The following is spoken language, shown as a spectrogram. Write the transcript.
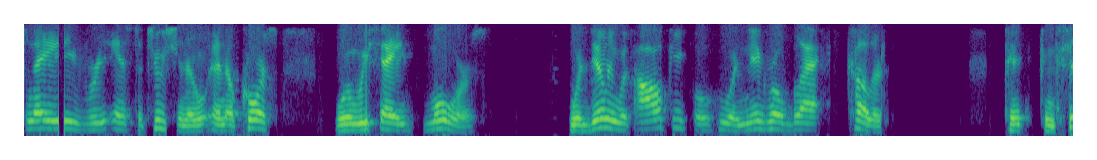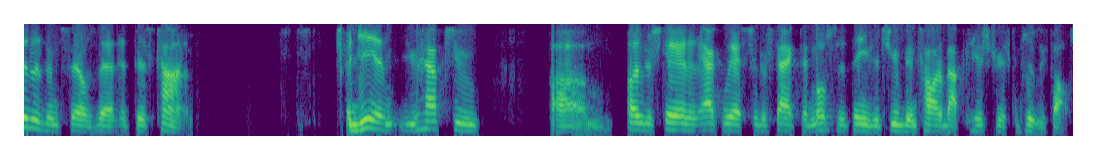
slavery institution. And of course, when we say Moors, we're dealing with all people who are Negro, black, colored, consider themselves that at this time. Again, you have to um, understand and acquiesce to the fact that most of the things that you've been taught about the history is completely false.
